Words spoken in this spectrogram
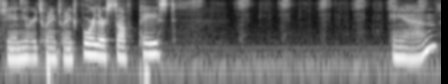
January 2024. They're self paced and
